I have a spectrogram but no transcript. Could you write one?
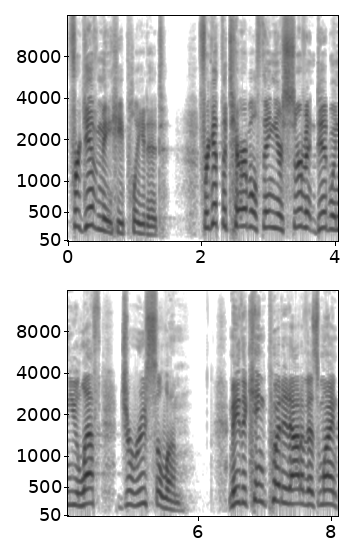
forgive me, he pleaded. Forget the terrible thing your servant did when you left Jerusalem. May the king put it out of his mind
